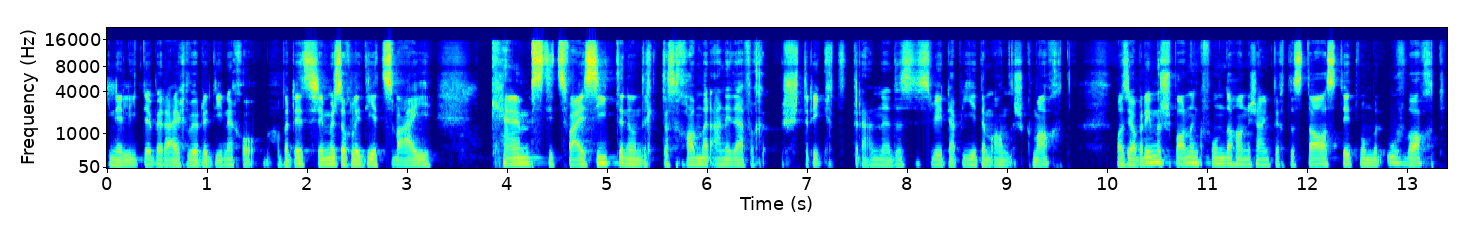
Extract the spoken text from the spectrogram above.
in den Elitebereich würden reinkommen. Aber das sind immer so ein bisschen die zwei Camps, die zwei Seiten und das kann man auch nicht einfach strikt trennen. Das, das wird auch bei jedem anders gemacht. Was ich aber immer spannend gefunden habe, ist eigentlich, dass das dort, wo man aufwacht,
